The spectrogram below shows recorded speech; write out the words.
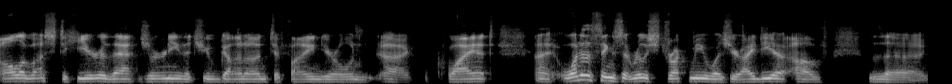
all of us to hear that journey that you've gone on to find your own uh, quiet uh, one of the things that really struck me was your idea of the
